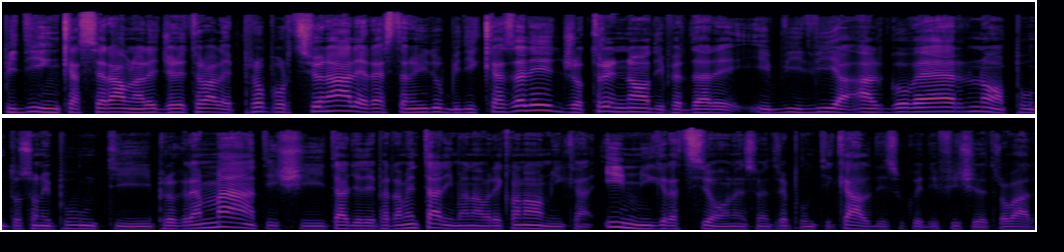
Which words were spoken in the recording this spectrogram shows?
PD incasserà una legge elettorale proporzionale, restano i dubbi di Casaleggio, tre nodi per dare il via al governo, appunto sono i punti programmatici, taglio dei parlamentari, manovra economica, immigrazione, sono i tre punti caldi su cui è difficile trovare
